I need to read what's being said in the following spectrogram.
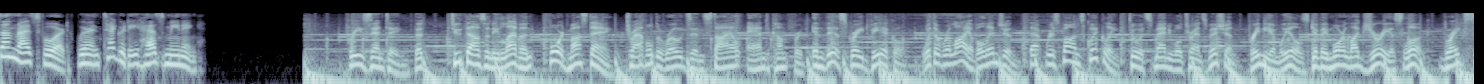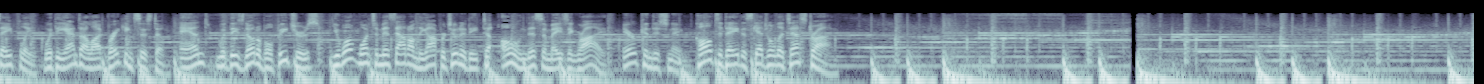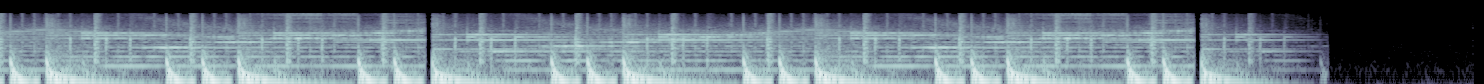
Sunrise Ford, where integrity has meaning. Presenting the 2011 Ford Mustang. Travel the roads in style and comfort in this great vehicle with a reliable engine that responds quickly to its manual transmission. Premium wheels give a more luxurious look. Brake safely with the anti-lock braking system. And with these notable features, you won't want to miss out on the opportunity to own this amazing ride. Air conditioning. Call today to schedule a test drive.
